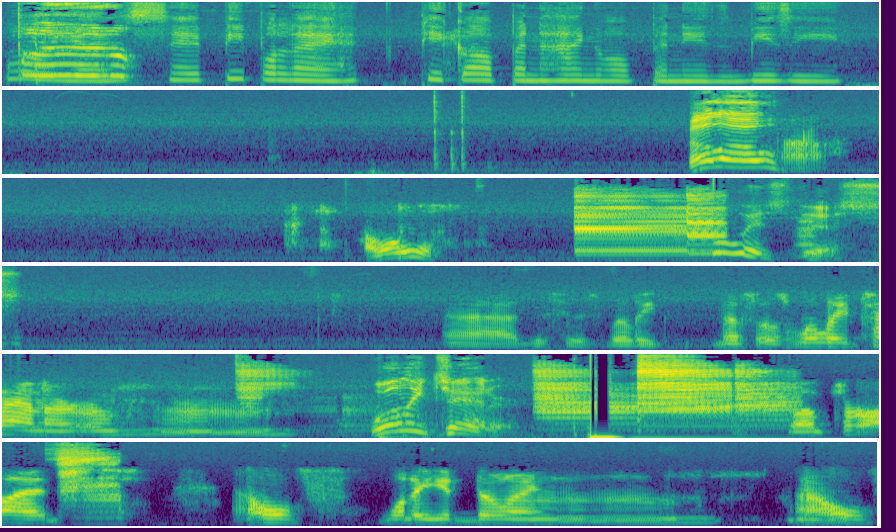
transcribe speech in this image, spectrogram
Well, yes. Uh, people uh, pick up and hang up and is busy. Hello. Ah. Hello. Who is this? Uh, this is Willie. This is Willie Tanner. Willie Tanner. That's right. ALF, what are you doing? ALF.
